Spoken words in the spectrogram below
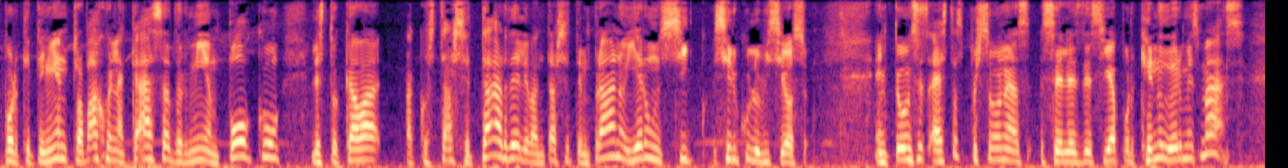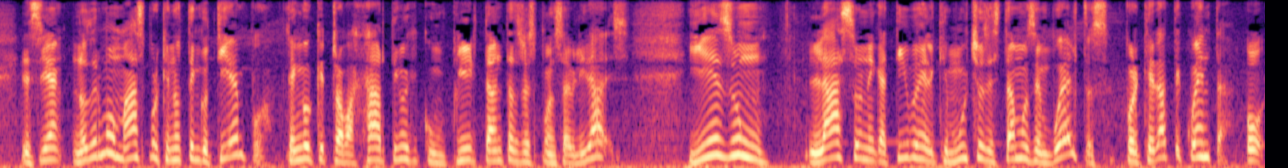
porque tenían trabajo en la casa, dormían poco, les tocaba acostarse tarde, levantarse temprano y era un círculo vicioso. Entonces, a estas personas se les decía, ¿por qué no duermes más? Decían, no duermo más porque no tengo tiempo, tengo que trabajar, tengo que cumplir tantas responsabilidades. Y es un lazo negativo en el que muchos estamos envueltos, porque date cuenta, oh,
